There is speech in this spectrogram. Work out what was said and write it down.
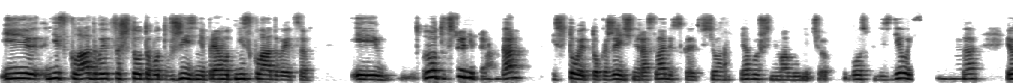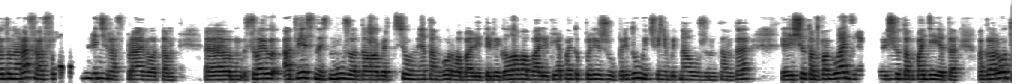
и не складывается что-то вот в жизни, прям вот не складывается. И ну, вот все не так, да? И стоит только женщине расслабиться, сказать, все, я больше не могу ничего. Господи, сделай, mm -hmm. да? И вот она раз расслабилась, плечи расправила, там, э, свою ответственность мужу отдала, говорит, все, у меня там горло болит или голова болит, я пойду полежу, придумай что-нибудь на ужин, там, да, еще там погладь, еще там поди это, огород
